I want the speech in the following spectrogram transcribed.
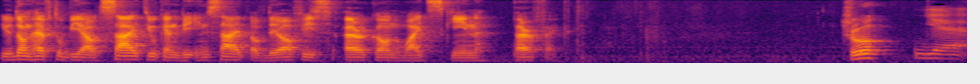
You don't have to be outside, you can be inside of the office, aircon, white skin, perfect. True? Yeah.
